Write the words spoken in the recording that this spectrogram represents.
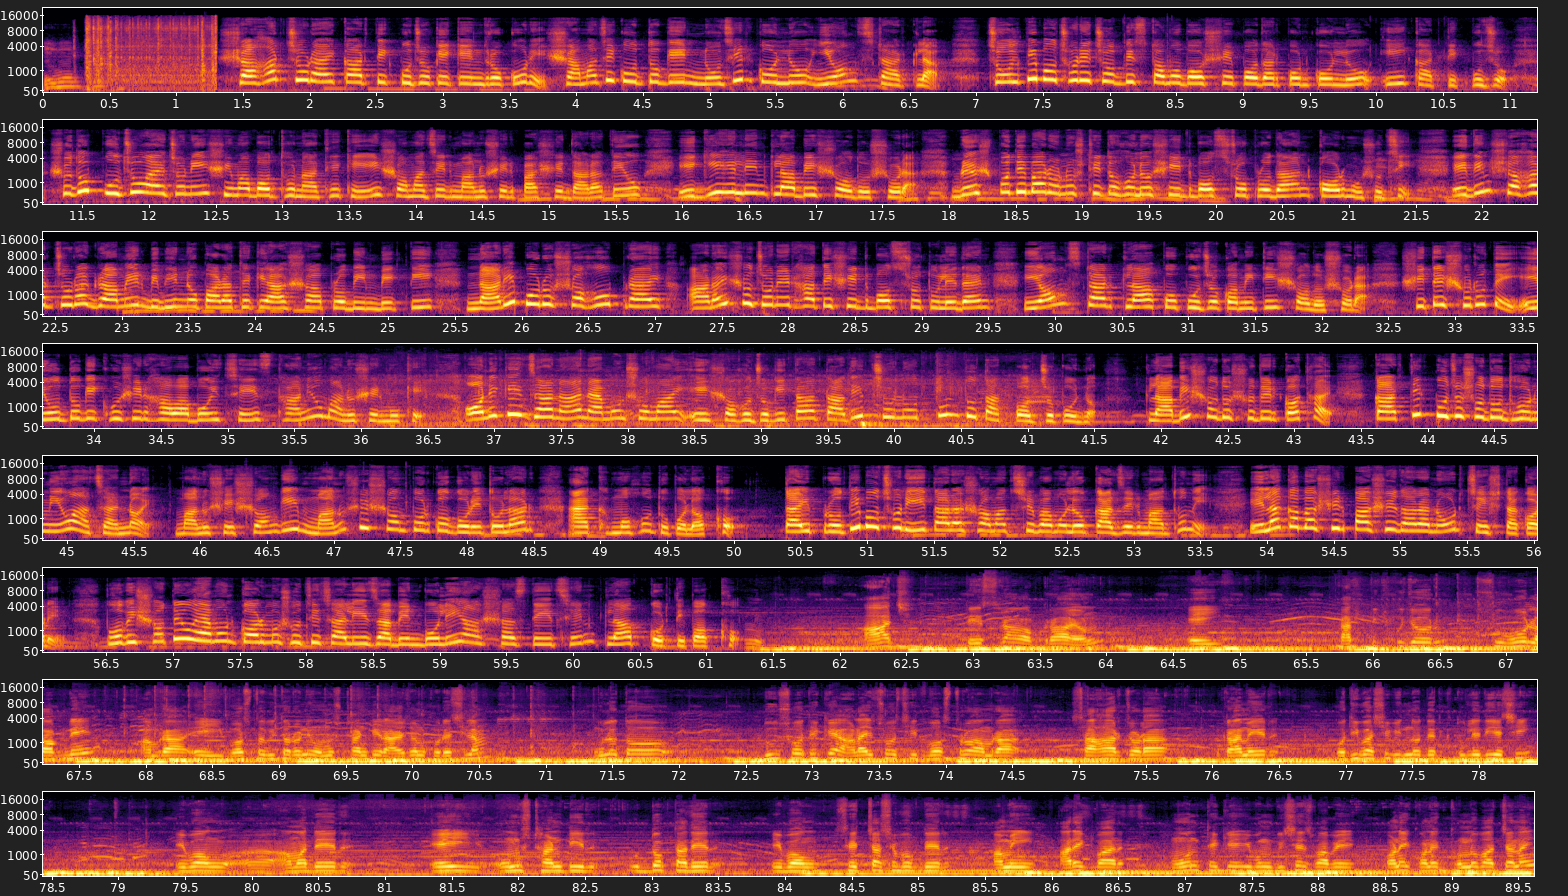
এবং সাহারচোড়ায় কার্তিক পুজোকে কেন্দ্র করে সামাজিক উদ্যোগে নজির করল ইয়ং স্টার ক্লাব। চলতি বছরে চব্বিশতম বর্ষে পদার্পণ করল এই কার্তিক পুজো। শুধু পুজো আয়োজনে সীমাবদ্ধ না থেকে সমাজের মানুষের পাশে দাঁড়াতেও এগিয়ে এলেন ক্লাবের সদস্যরা। বৃহস্পতিবার অনুষ্ঠিত হল শীত বস্ত্র প্রদান কর্মসূচি। এদিন সাহারচোড়া গ্রামের বিভিন্ন পাড়া থেকে আসা প্রবীণ ব্যক্তি, নারী পুরুষ সহ প্রায় আড়াইশো জনের হাতে শীত বস্ত্র তুলে দেন ইয়ং স্টার ক্লাব ও পুজো কমিটির সদস্যরা। শীতের শুরুতেই এই উদ্যোগে খুশির হাওয়া বইছে স্থানীয় মানুষের মুখে। অনেকেই জানান, এমন সময় এই সহযোগিতা তাদের জন্য অত্যন্ত তাৎপর্যপূর্ণ। ক্লাবের সদস্যদের কথায়, কার্তিক পুজো শুধু ধর্মীয় আচার নয়, মানুষের সঙ্গে মানুষের সম্পর্ক গড়ে তোলার এক মহৎ উপলক্ষ। তাই প্রতি বছরই তারা সমাজসেবামূলক কাজের মাধ্যমে এলাকাবাসীর পাশে দাঁড়ানোর চেষ্টা করেন। ভবিষ্যতেও এমন কর্মসূচি চালিয়ে যাবেন বলে আশ্বাস দিয়েছেন ক্লাব কর্তৃপক্ষ। আজ তেসরা অগ্রহায়ণ, এই কার্তিক পুজোর শুভ লগ্নে আমরা এই বস্ত্র বিতরণী অনুষ্ঠানটির আয়োজন করেছিলাম। মূলত দুশো থেকে আড়াইশো শীতবস্ত্র আমরা সাহারচড়া গ্রামের অধিবাসীবৃন্দদের তুলে দিয়েছি। এবং আমাদের এই অনুষ্ঠানটির উদ্যোক্তাদের এবং স্বেচ্ছাসেবকদের আমি আরেকবার মন থেকে এবং বিশেষভাবে অনেক অনেক ধন্যবাদ জানাই।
